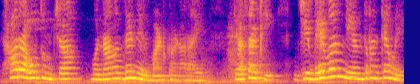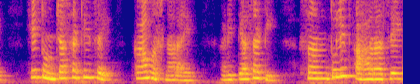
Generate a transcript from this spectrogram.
हा राहू तुमच्या मनामध्ये निर्माण करणार आहे. त्यासाठी जिभेवर नियंत्रण ठेवणे हे तुमच्यासाठीचे काम असणार आहे आणि त्यासाठी संतुलित आहाराचे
